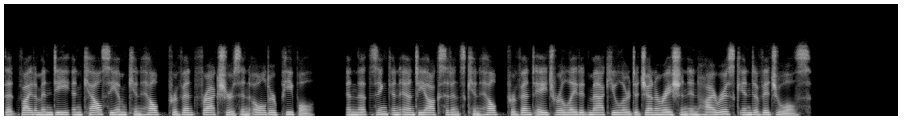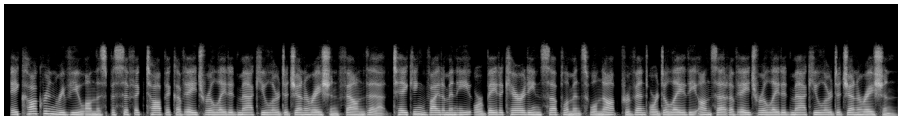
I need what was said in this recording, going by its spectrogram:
that vitamin D and calcium can help prevent fractures in older people, and that zinc and antioxidants can help prevent age-related macular degeneration in high-risk individuals. A Cochrane review on the specific topic of age-related macular degeneration found that taking vitamin E or beta-carotene supplements will not prevent or delay the onset of age-related macular degeneration.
